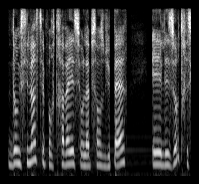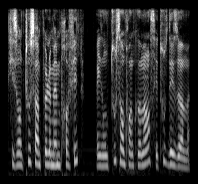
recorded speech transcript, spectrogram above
Donc Sylvain, c'était pour travailler sur l'absence du père. Et les autres, est-ce qu'ils ont tous un peu le même profil? Ils ont tous un point commun, c'est tous des hommes.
